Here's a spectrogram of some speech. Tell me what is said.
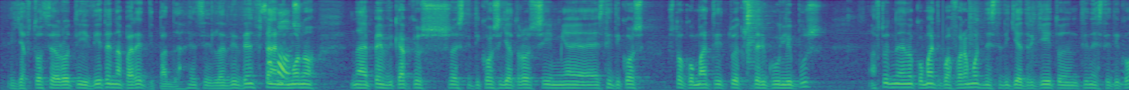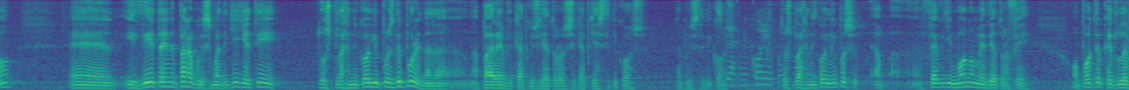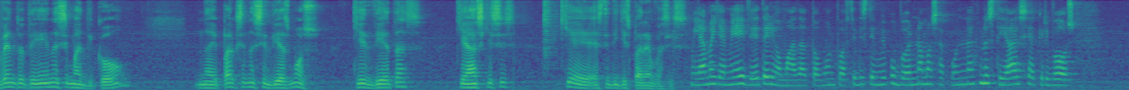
Γι' αυτό θεωρώ ότι η δίαιτα είναι απαραίτητη πάντα. Έτσι. Δηλαδή δεν φτάνει Σαφώς. μόνο να επέμβει κάποιος αισθητικός γιατρός ή μια αισθητικός στο κομμάτι του εξωτερικού λίπους. Αυτό είναι ένα κομμάτι που αφορά μόνο την αισθητική ιατρική ή τον, την αισθητικό. Ε, η δίαιτα είναι πάρα πολύ σημαντική γιατί το σπλαχνικό λίπος δεν μπορεί να, να παρέμβει κάποιος γιατρός ή κάποιος αισθητικός. Κάποιος αισθητικός. Σπλαχνικό λίπος. Το σπλαχνικό λίπος α, α, φεύγει μόνο με διατροφή. Οπότε καταλαβαίνετε ότι είναι σημαντικό να υπάρξει ένας συνδυασμός και δίαιτας και άσκησης και αισθητικής παρέμβασης. Μιλάμε για μια ιδιαίτερη ομάδα ατόμων που αυτή τη στιγμή που μπορεί να μας ακούνε να έχουν εστιάσει ακριβώς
